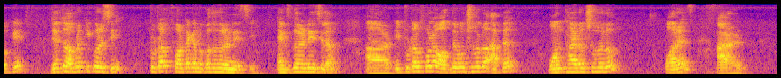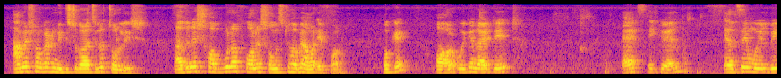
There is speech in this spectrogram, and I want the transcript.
okay যেহেতু আমরা কি করেছি? টোটাল ফলটাকে আমরা কত ধরে নিয়েছি? এক্স ধরে নিয়েছিলাম। আর এই টোটাল ফলের অর্ধেক অংশ হলো আপেল ওয়ান থার্ড অংশ হলো অরেঞ্জ আর আমের সংখ্যাটা নির্দিষ্ট করা ছিল চল্লিশ। তার জন্য সবগুলো ফলের সমষ্টি হবে আমার এ ফল। Okay? Or we can write it X equal LCM will be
